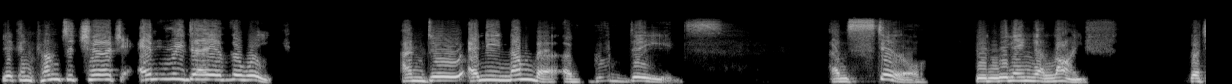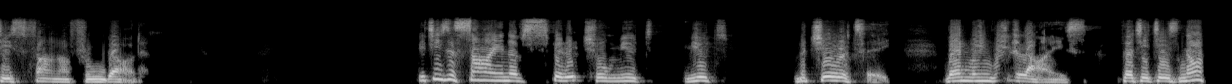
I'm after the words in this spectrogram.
You can come to church every day of the week and do any number of good deeds and still be living a life that is far from God. It is a sign of spiritual mute, mute maturity when we realize that it is not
